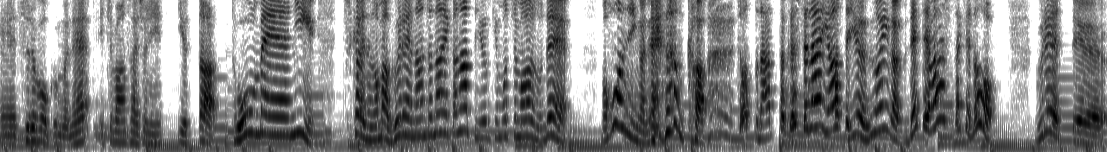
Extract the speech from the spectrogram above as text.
えー、鶴房くんがね、一番最初に言った透明に近いのがまあグレーなんじゃないかなっていう気持ちもあるので、まあ、本人がね、なんか、ちょっと納得してないよっていう雰囲気が出てましたけど、グレーって、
